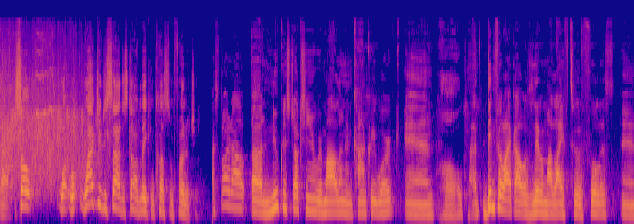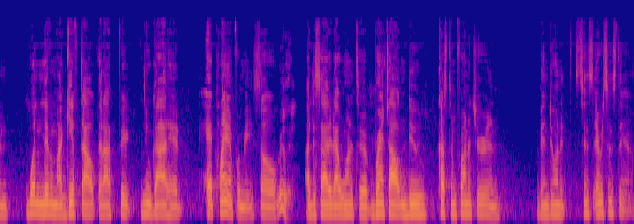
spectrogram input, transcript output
Right. So, wh- wh- why'd you decide to start making custom furniture? I started out uh, new construction, remodeling, and concrete work, and Oh, okay. I didn't feel like I was living my life to the fullest, and wasn't living my gift out that I knew God had had planned for me. So Really? I decided I wanted to branch out and do custom furniture, and been doing it since ever since then.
